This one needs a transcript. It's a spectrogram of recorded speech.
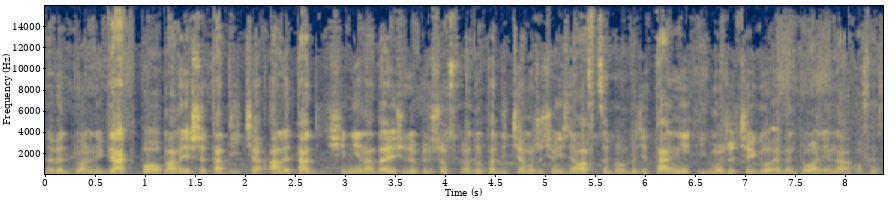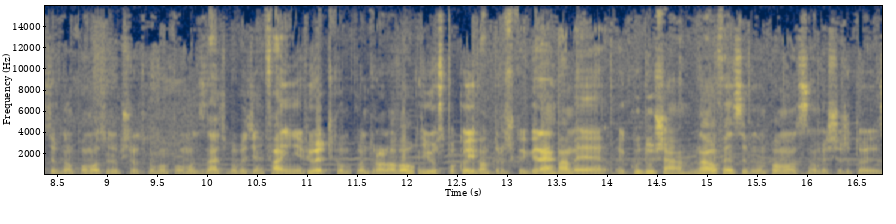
ewentualnie Gakpo. Mamy jeszcze Tadicia, ale Tadic nie nadaje się do pierwszego składu. Tadicia możecie mieć na ławce, bo on będzie tani i możecie go ewentualnie na ofensywną pomoc lub środkową pomoc znać, bo będzie fajnie piłeczką kontrolował i uspokoi wam troszkę grę. Mamy Kudusza na ofensywną pomoc, no myślę, że to jest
